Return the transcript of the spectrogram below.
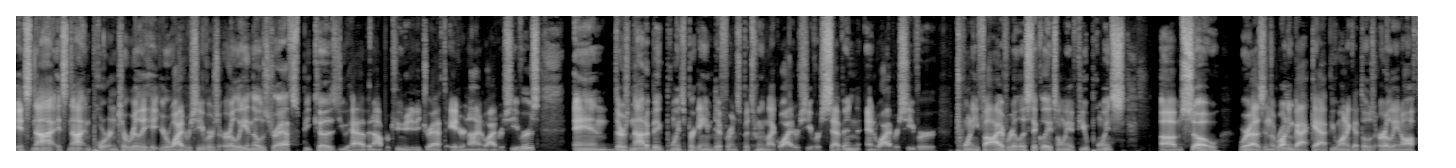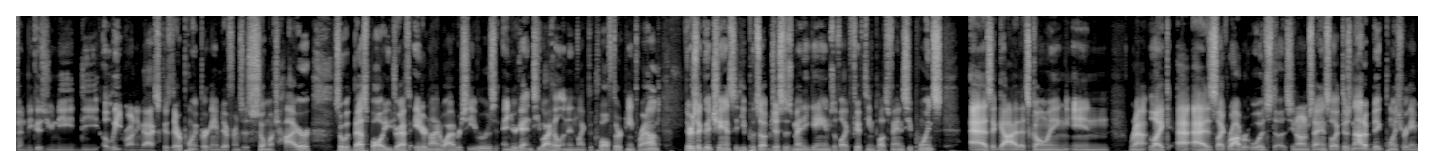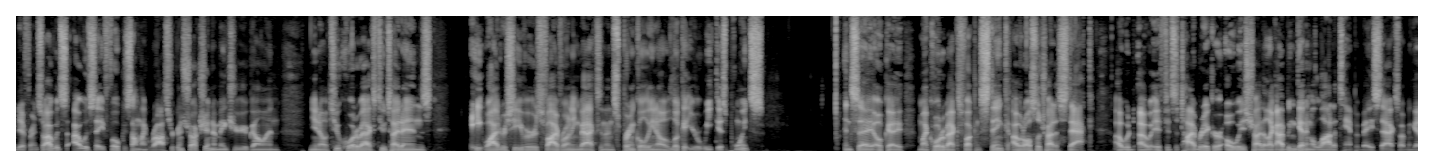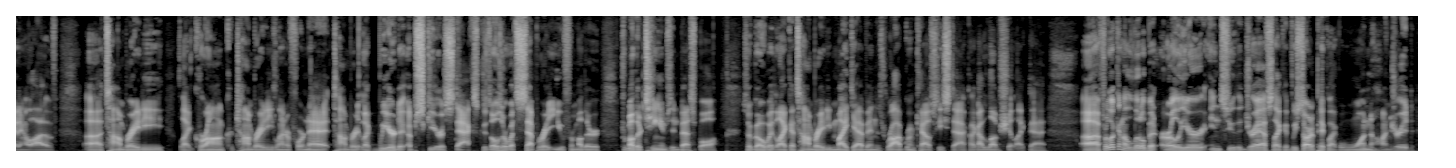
it's not it's not important to really hit your wide receivers early in those drafts because you have an opportunity to draft eight or nine wide receivers, and there's not a big points per game difference between like wide receiver seven and wide receiver 25. Realistically, it's only a few points. Um, so Whereas in the running back gap, you want to get those early and often because you need the elite running backs because their point per game difference is so much higher. So with best ball, you draft eight or nine wide receivers and you're getting T.Y. Hilton in like the 12th, 13th round. There's a good chance that he puts up just as many games of like 15 plus fantasy points as a guy that's going in round like as like Robert Woods does. You know what I'm saying? So like there's not a big points per game difference. So I would I would say focus on like roster construction and make sure you're going, you know, two quarterbacks, two tight ends, eight wide receivers, five running backs, and then sprinkle, you know, look at your weakest points and say, okay, my quarterbacks fucking stink. I would also try to stack. I would, I if it's a tiebreaker, always try to like. I've been getting a lot of Tampa Bay stacks. I've been getting a lot of uh, Tom Brady, like Gronk, or Tom Brady, Leonard Fournette, Tom Brady, like weird, obscure stacks because those are what separate you from other from other teams in best ball. So go with like a Tom Brady, Mike Evans, Rob Gronkowski stack. Like I love shit like that. Uh, if we're looking a little bit earlier into the drafts, like if we start to pick like 100,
